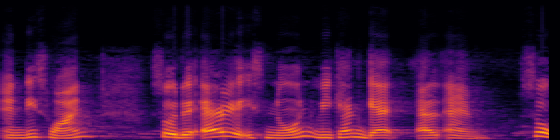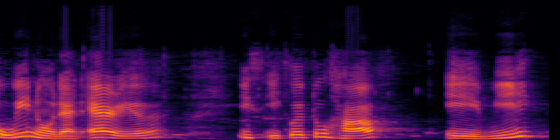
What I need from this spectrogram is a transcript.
and this one. So the area is known. We can get LM. So we know that area is equal to half AB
